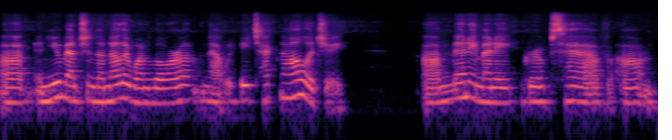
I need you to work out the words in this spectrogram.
Uh, and you mentioned another one, Laura, and that would be technology. Uh, many, many groups have um,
